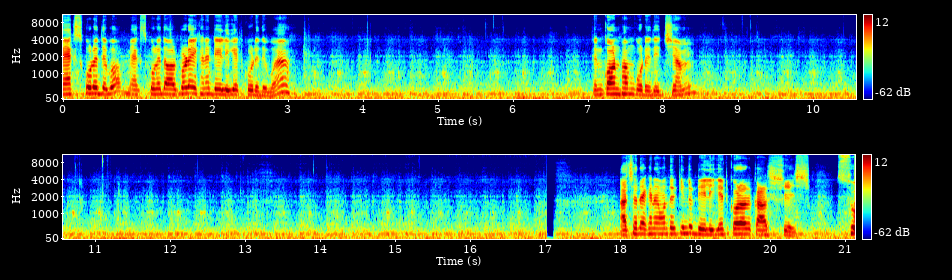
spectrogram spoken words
ম্যাক্স করে দেব। ম্যাক্স করে দেওয়ার পরে এখানে ডেলিগেট করে দেব হ্যাঁ? দেন কনফার্ম করে দিচ্ছি আমি। আচ্ছা দেখেন আমাদের কিন্তু ডেলিগেট করার কাজ শেষ। সো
